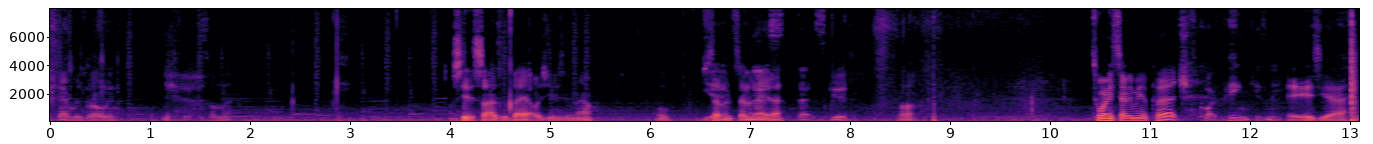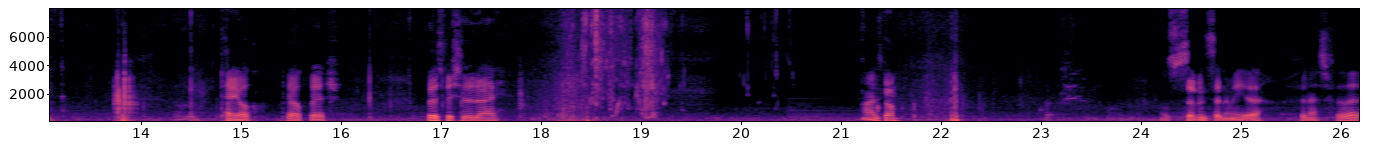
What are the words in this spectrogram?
Camera's rolling. It's on there. see the size of the bait I was using now. Seven centimetre. That's, that's good. What? 20 centimetre perch? It's quite pink, isn't he? It is, yeah. Lovely. Pale, pale fish. First fish of the day. Oh, he's gone. That's seven centimetre Finesse Filet.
